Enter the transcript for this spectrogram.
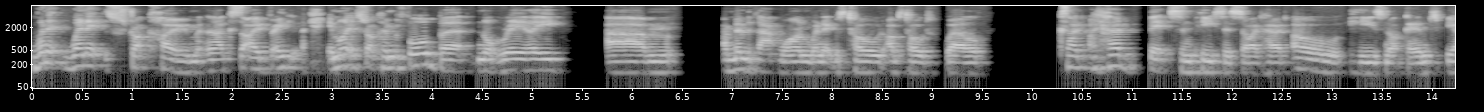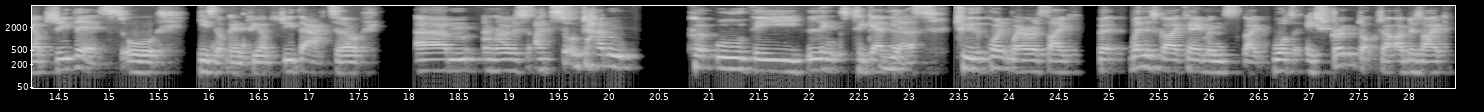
when it when it struck home, because I it might have struck home before, but not really. Um, I remember that one when it was told. I was told, well, because I'd, I'd heard bits and pieces, so I'd heard, oh, he's not going to be able to do this, or he's not going to be able to do that, or um, and I was I sort of hadn't put all the links together Yes. to the point where I was like, but when this guy came and like was a stroke doctor, I was like,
